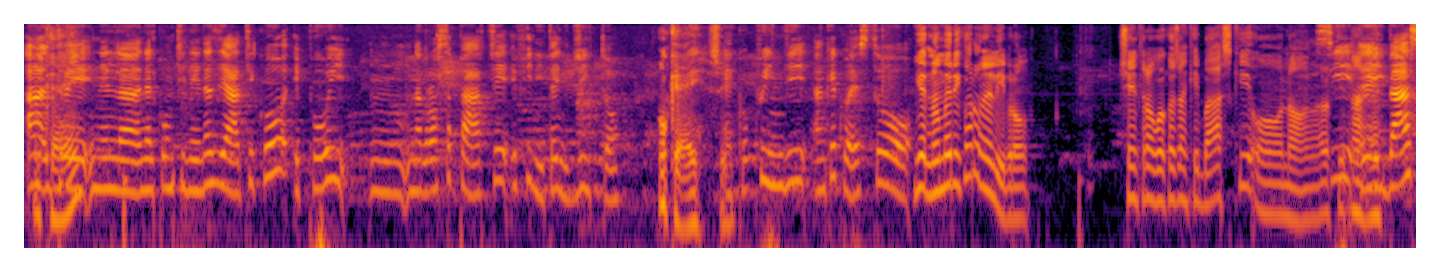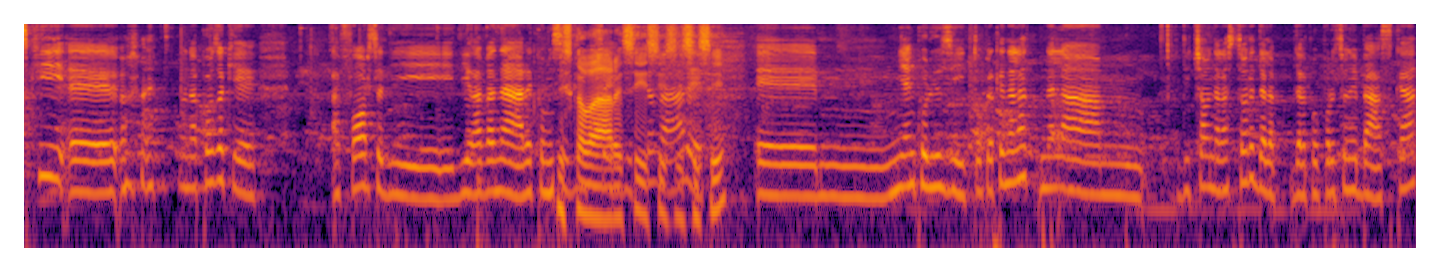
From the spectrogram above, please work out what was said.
altre okay. nel, nel, continente asiatico e poi mh, una grossa parte è finita in Egitto. Ok, sì. Ecco, quindi anche questo... Io non mi ricordo nel libro, C'entrano qualcosa anche i baschi o no? Sì, ah, eh. i baschi è una cosa che a forza di, di ravanare, come di si scavare, dice, di sì, scavare, sì, sì, sì. eh, mh, mi ha incuriosito perché nella, nella, mh, diciamo, nella storia della, della popolazione basca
